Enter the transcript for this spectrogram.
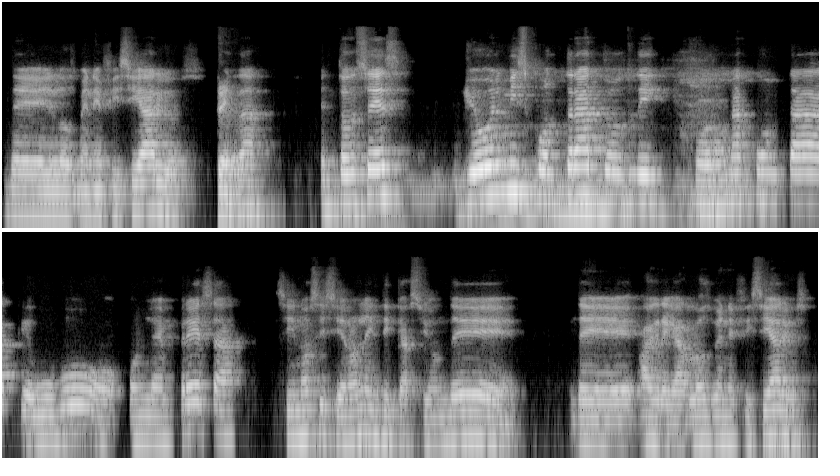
de los beneficiarios, Sí. ¿verdad? Entonces, yo en mis contratos, Lick, por una junta que hubo con la empresa, sí nos hicieron la indicación de, de agregar los beneficiarios.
